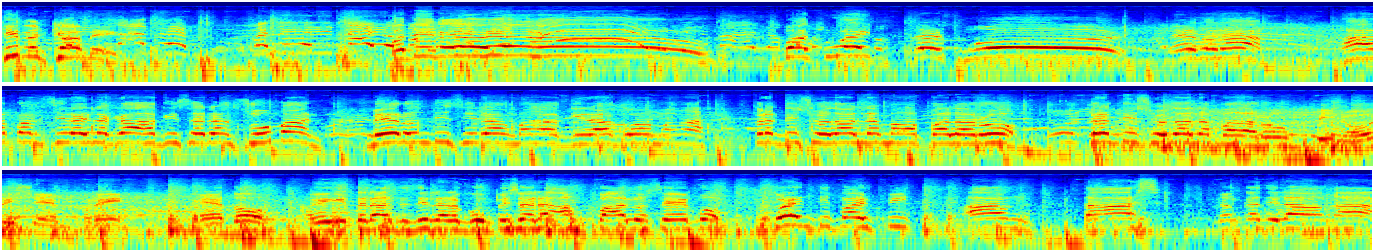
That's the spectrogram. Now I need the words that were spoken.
Keep it coming! Na rin tayo! Pati kayo! Yahoo! But wait! There's more! Eto na! Habang sila nag-aagisan ng suman, meron din silang mga ginagawa mga tradisyonal na mga palaro. Tradisyonal na palarong Pinoy, syempre. Eto, makikita natin sila nag-umpisa na ang palo sebo. 25 feet ang taas ng kanilang ah,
